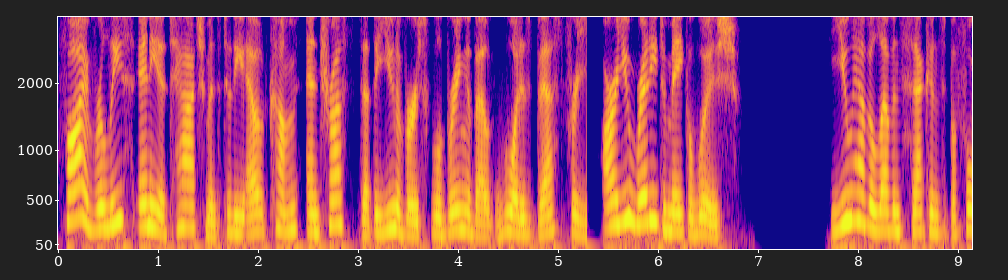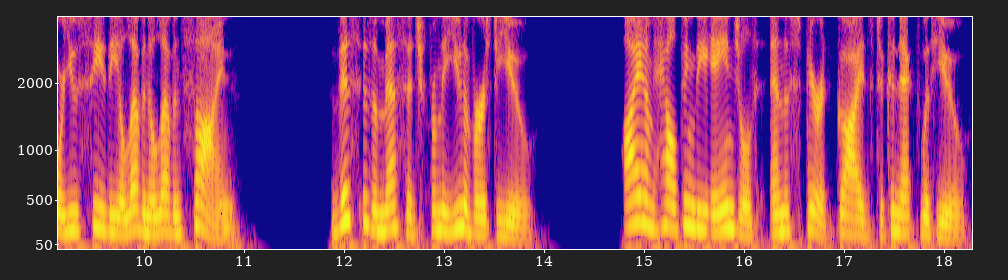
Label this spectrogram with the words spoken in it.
5. Release any attachment to the outcome and trust that the universe will bring about what is best for you. Are you ready to make a wish? You have 11 seconds before you see the 1111 sign. This is a message from the universe to you. I am helping the angels and the spirit guides to connect with you.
